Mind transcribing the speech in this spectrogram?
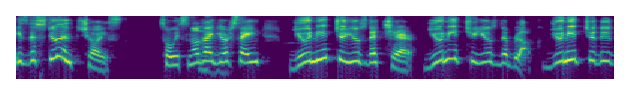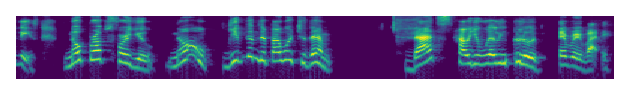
is the student choice. So it's not mm-hmm. like you're saying, you need to use the chair, you need to use the block, you need to do this. No props for you. No, give them the power to them. That's how you will include everybody.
